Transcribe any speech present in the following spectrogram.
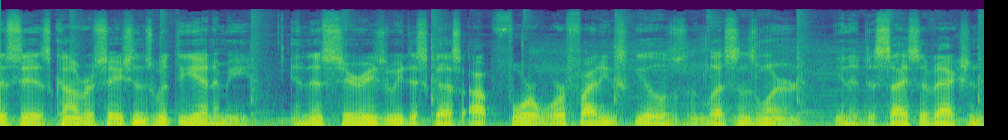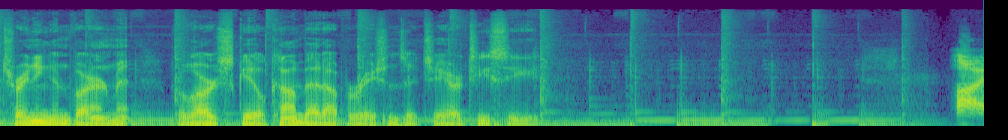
This is Conversations with the Enemy. In this series, we discuss OPFOR warfighting skills and lessons learned in a decisive action training environment for large scale combat operations at JRTC. Hi,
